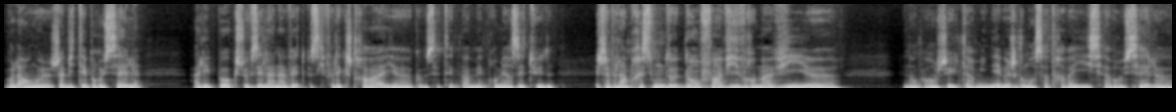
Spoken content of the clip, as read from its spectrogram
voilà, on- j'habitais Bruxelles. À l'époque, je faisais la navette parce qu'il fallait que je travaille, euh, comme c'était pas mes premières études. J'avais l'impression de- d'enfin vivre ma vie. euh. Donc, quand j'ai eu terminé, ben, j'ai commencé à travailler ici à Bruxelles. euh.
